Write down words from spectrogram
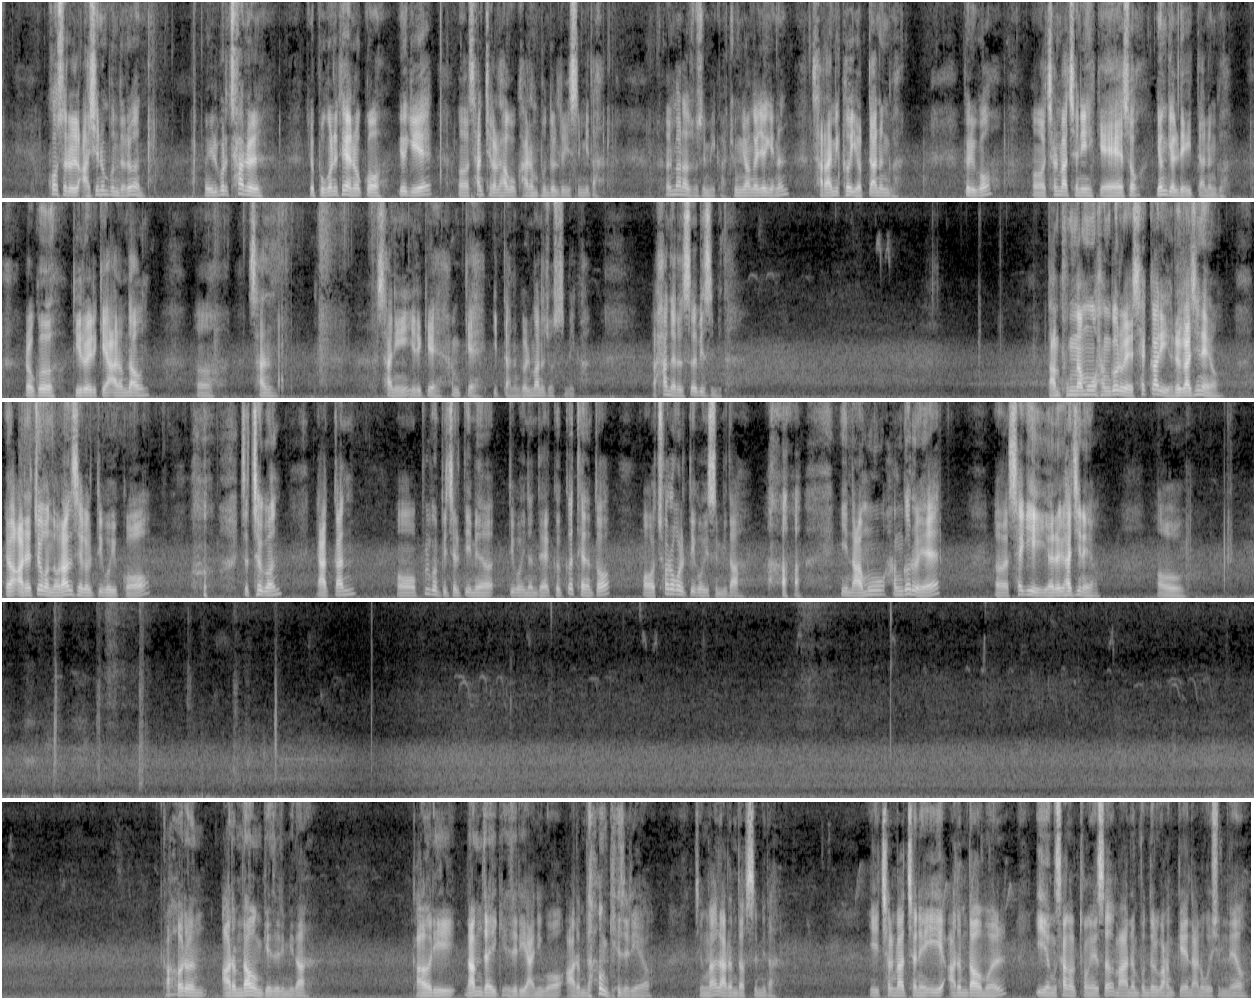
코스를 아시는 분들은 일부러 차를 저 부근에 대놓고 여기에 어, 산책을 하고 가는 분들도 있습니다. 얼마나 좋습니까? 중요한 건 여기는 사람이 거의 없다는 거. 그리고 어, 철마천이 계속 연결되어 있다는 거. 그리고 그 뒤로 이렇게 아름다운 어, 산 산이 이렇게 함께 있다는 거 얼마나 좋습니까? 하늘은 서비스입니다. 단풍나무 한 그루에 색깔이 여러 가지네요. 여 아래쪽은 노란색을 띠고 있고 저쪽은 약간 어, 붉은 빛을 띠며 띠고 있는데 그 끝에는 또 어, 초록을 띠고 있습니다. 이 나무 한 그루에 어, 색이 여러 가지네요. 어우. 가을은 아름다운 계절입니다. 가을이 남자의 계절이 아니고 아름다운 계절이에요. 정말 아름답습니다. 이 철마천의 이 아름다움을 이 영상을 통해서 많은 분들과 함께 나누고 싶네요.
